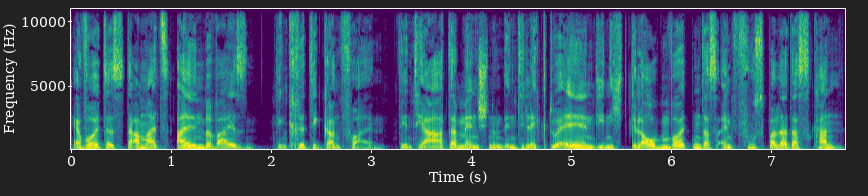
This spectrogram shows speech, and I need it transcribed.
Er wollte es damals allen beweisen, den Kritikern vor allem, den Theatermenschen und Intellektuellen, die nicht glauben wollten, dass ein Fußballer das kann,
